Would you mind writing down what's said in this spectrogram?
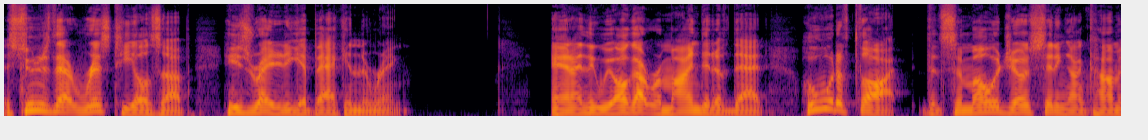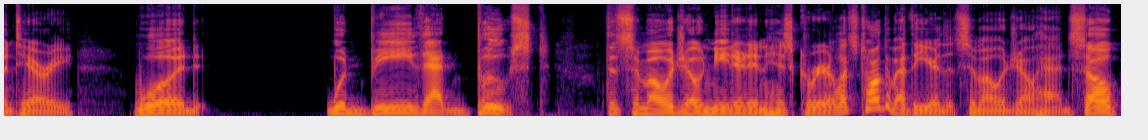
as soon as that wrist heals up, he's ready to get back in the ring. And I think we all got reminded of that. Who would have thought that Samoa Joe sitting on commentary would would be that boost that Samoa Joe needed in his career? Let's talk about the year that Samoa Joe had. So,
